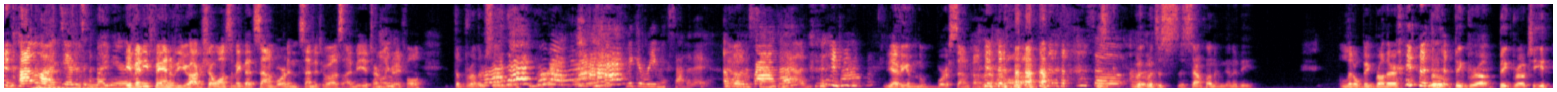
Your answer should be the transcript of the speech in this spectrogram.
God damn, it's a nightmare. If any fan of the Yu Hakusho wants to make that soundboard and send it to us, I'd be eternally grateful. The brother sound. Make a remix out of it. Yeah. Upload to SoundCloud. Yeah, become the worst SoundCloud rapper of all time. so, What, um, what's his, his SoundCloud name gonna be? Little Big Brother. Little big bro, big bro T.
